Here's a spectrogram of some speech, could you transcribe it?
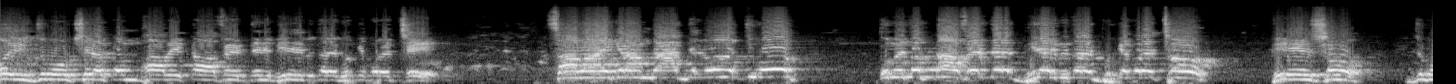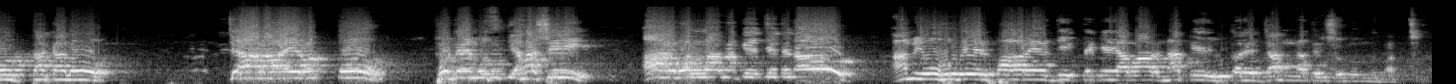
ওই যুবক সেরকম ভাবে কাফেরদের ভিড়ের ভিতরে ঢুকে পড়েছে। সাহাবায়ে কেরাম ডাক দিল, "ও যুবক তুমি তো কাফেরদের ভিড়ের ভিতরে ঢুকে পড়েছ। ফিরে এসো যুবক তাকালো। চেহারায় রক্ত ঠোঁটে মুস্কি হাসি আর বলল আমাকে যেতে দাও। আমি ওহুদের পাহাড়ের দিক থেকে আমার নাকের ভিতরে জান্নাতের সুগন্ধ পাচ্ছি।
